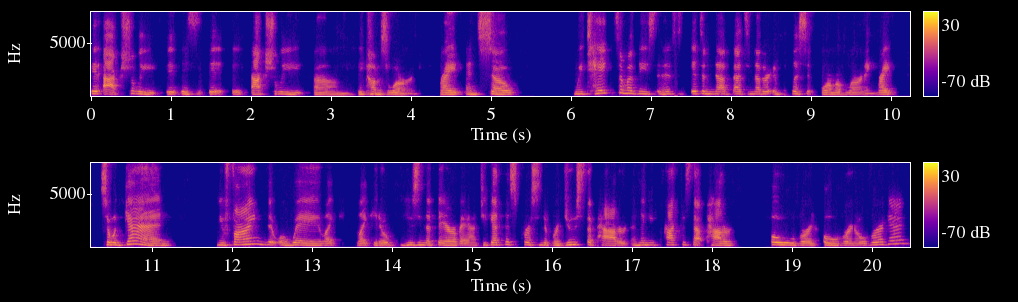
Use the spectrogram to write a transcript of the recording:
it actually it is it, it actually um, becomes learned right? And so we take some of these and it's it's another that's another implicit form of learning right? So again you find that a way like like you know using the TheraBand to get this person to produce the pattern and then you practice that pattern over and over and over again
